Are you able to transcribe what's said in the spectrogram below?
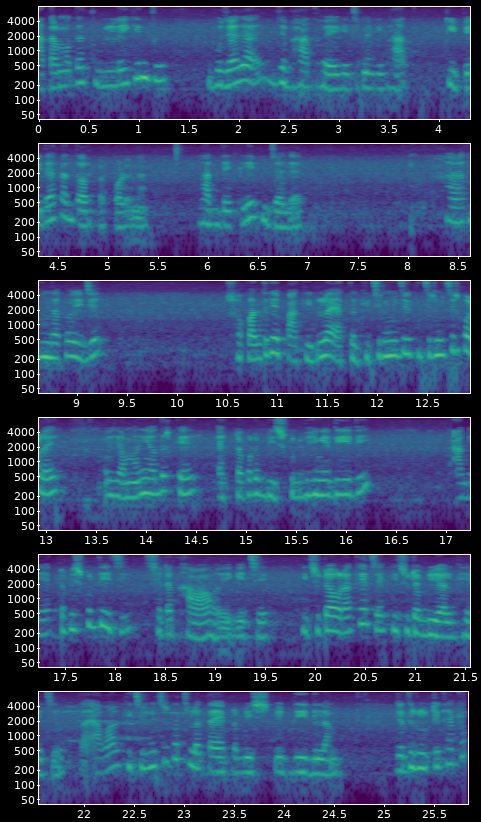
হাতার মধ্যে তুললেই কিন্তু বোঝা যায় যে ভাত হয়ে গেছে নাকি। ভাত টিপে দেখার দরকার পড়ে না, ভাত দেখলেই বোঝা যায়। আর এখন দেখো এই যে সকাল থেকে পাখিগুলো এত কিচিরমিচির কিচিরমিচির করে, ওই আমি ওদেরকে একটা করে বিস্কুট ভেঙে দিয়ে দিই। আগে একটা বিস্কুট দিয়েছি, সেটা খাওয়া হয়ে গেছে। কিছুটা ওরা খেয়েছে, কিছুটা বিড়াল খেয়েছে। তাই আবার কিচিরমিচির করছিল, তাই একটা বিস্কুট দিয়ে দিলাম। যদি রুটি থাকে,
